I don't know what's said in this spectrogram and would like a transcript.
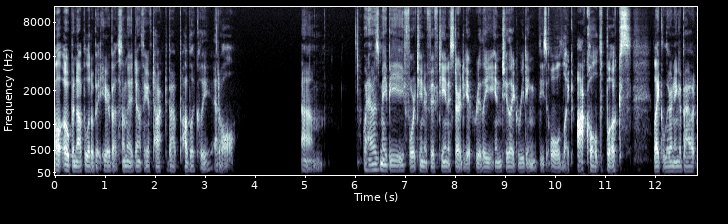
I'll open up a little bit here about something I don't think I've talked about publicly at all. Um, when I was maybe 14 or 15, I started to get really into like reading these old like occult books, like learning about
